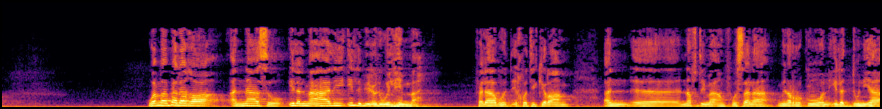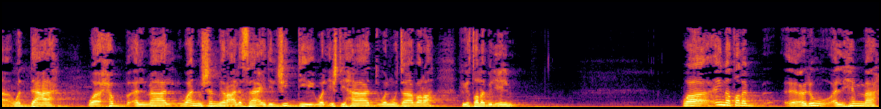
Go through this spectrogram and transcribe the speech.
وما بلغ الناس إلى المعالي إلا بعلو الهمة. فلا بد إخوتي الكرام أن آه، نفطم أنفسنا من الركون إلى الدنيا والدعة وحب المال وأن نشمر على ساعد الجد والاجتهاد والمتابرة في طلب العلم. وإن طلب علو الهمة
